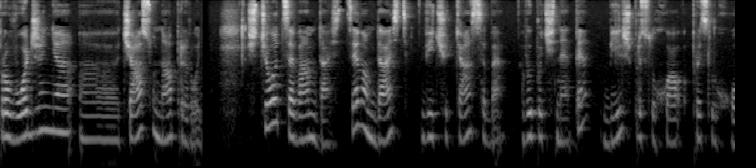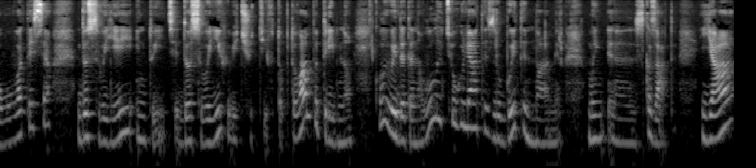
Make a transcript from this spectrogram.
проводження часу на природі. Що це вам дасть? Це вам дасть відчуття себе. Ви почнете більш прислуховуватися до своєї інтуїції, до своїх відчуттів. Тобто вам потрібно, коли ви йдете на вулицю гуляти, зробити намір, е, сказати, я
